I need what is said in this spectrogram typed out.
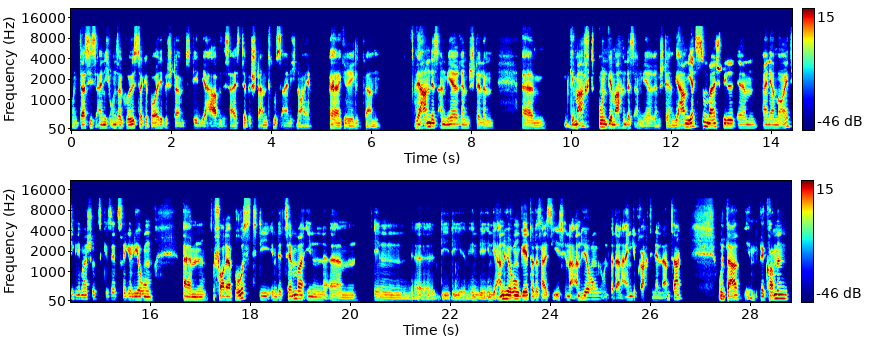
Und das ist eigentlich unser größter Gebäudebestand, den wir haben. Das heißt, der Bestand muss eigentlich neu äh, geregelt werden. Wir haben das an mehreren Stellen ähm, gemacht und wir machen das an mehreren Stellen. Wir haben jetzt zum Beispiel ähm, eine erneute Klimaschutzgesetzregulierung ähm, vor der Brust, die im Dezember in, ähm, in, äh, die, die, in, die, in die Anhörung geht. Das heißt, die ist in der Anhörung und wird dann eingebracht in den Landtag. Und da bekommen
